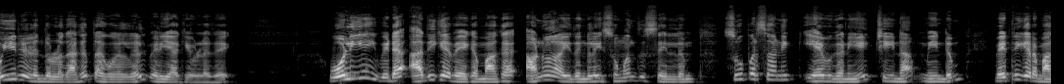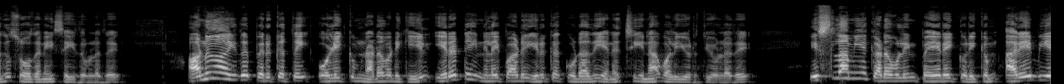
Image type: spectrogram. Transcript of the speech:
உயிரிழந்துள்ளதாக தகவல்கள் வெளியாகியுள்ளது. ஒளியை விட அதிக வேகமாக அணு ஆயுதங்களை சுமந்து செல்லும் சூப்பர்சானிக் ஏவுகணையை சீனா மீண்டும் வெற்றிகரமாக சோதனை செய்துள்ளது. அணு ஆயுத பெருக்கத்தை ஒழிக்கும் நடவடிக்கையில் இரட்டை நிலைப்பாடு இருக்கக்கூடாது என சீனா வலியுறுத்தியுள்ளது. இஸ்லாமிய கடவுளின் பெயரை குறிக்கும் அரேபிய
